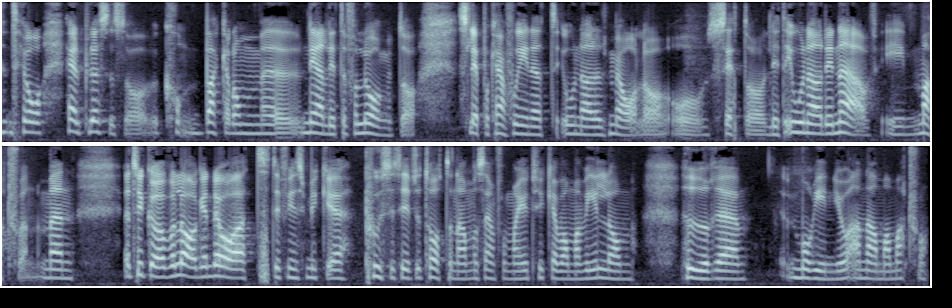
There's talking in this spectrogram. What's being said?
Då helt plötsligt så backar de eh, ner lite för långt och släpper kanske in ett onödigt mål och, och sätter lite onödig nerv i matchen. Men jag tycker överlag ändå att det finns mycket positivt i Tottenham och sen får man ju tycka vad man vill om hur eh, Mourinho anammar matcher.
